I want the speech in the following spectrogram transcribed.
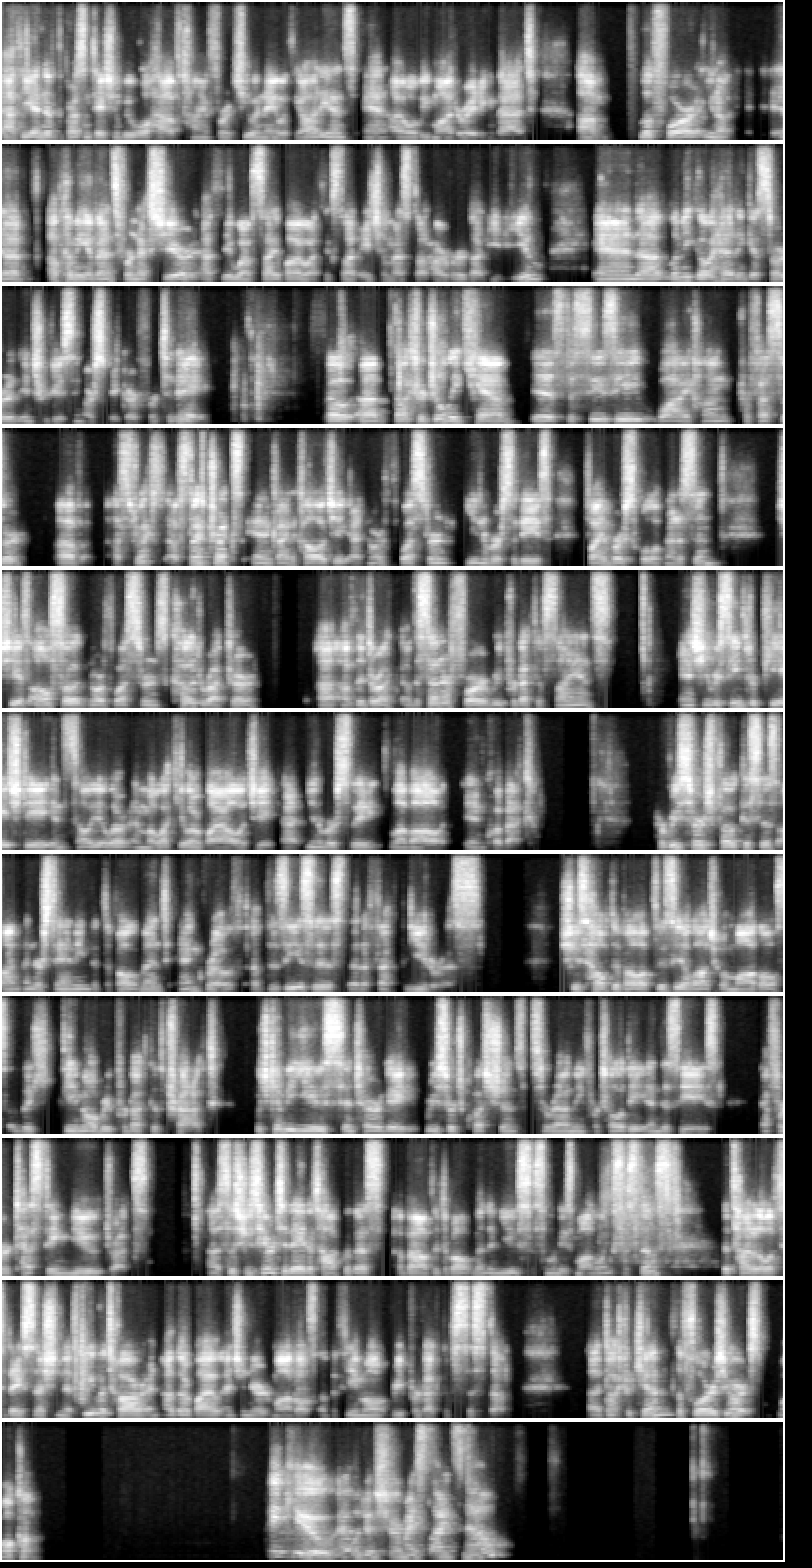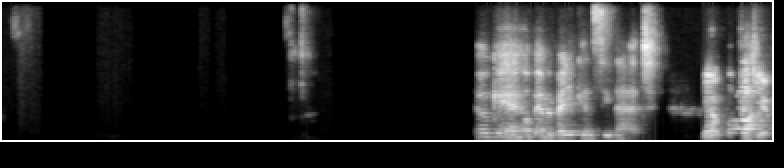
at the end of the presentation, we will have time for a Q&A with the audience and I will be moderating that. Um, look for, you know, uh, upcoming events for next year at the website bioethics.hms.harvard.edu. And uh, let me go ahead and get started introducing our speaker for today. So uh, Dr. Julie Kim is the Susie Y. Hung Professor of Obstetrics and Gynecology at Northwestern University's Feinberg School of Medicine. She is also Northwestern's co-director uh, of of the Center for Reproductive Science, and she received her PhD in cellular and molecular biology at University Laval in Quebec. Her research focuses on understanding the development and growth of diseases that affect the uterus. She's helped develop physiological models of the female reproductive tract, which can be used to interrogate research questions surrounding fertility and disease and for testing new drugs. Uh, so she's here today to talk with us about the development and use of some of these modeling systems. The title of today's session is EVATAR and Other Bioengineered Models of the Female Reproductive System. Uh, Dr. Kim, the floor is yours. Welcome. Thank you. I will just share my slides now. Okay, I hope everybody can see that. Yep, well, thank you.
